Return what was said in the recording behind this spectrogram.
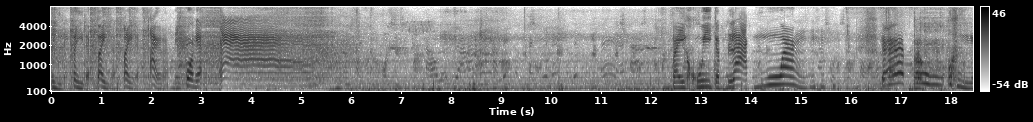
ตีเลยตีเลยตีเลยตีเลยตีเลยไอ้พวกเนี้ย ไปคุยกับลากม่วงเอ๊ะปูอื้อ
